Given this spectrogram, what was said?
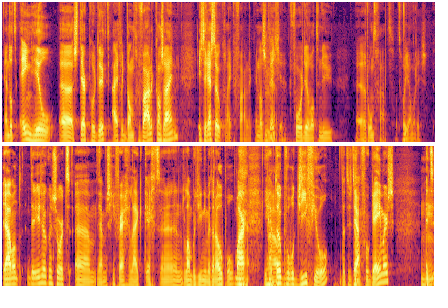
En dat één heel uh, sterk product eigenlijk dan gevaarlijk kan zijn, is de rest ook gelijk gevaarlijk. En dat is een beetje het voordeel wat er nu rondgaat, wat wel jammer is. Ja, want er is ook een soort, um, ja, misschien vergelijk ik echt een Lamborghini met een Opel, maar je hebt nou. ook bijvoorbeeld G-Fuel, dat is dan ja. voor gamers. het, mhm.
